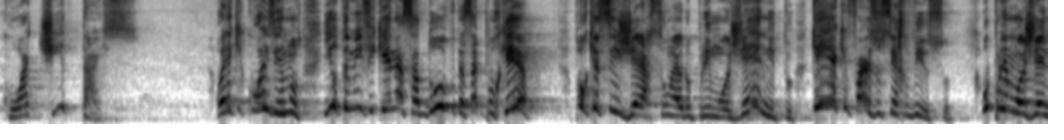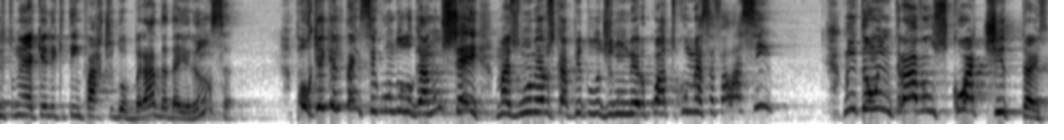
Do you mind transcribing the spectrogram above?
coatitas. Olha que coisa, irmãos. E eu também fiquei nessa dúvida, sabe por quê? Porque se Gerson era o primogênito, quem é que faz o serviço? O primogênito não é aquele que tem parte dobrada da herança? Por que, que ele está em segundo lugar? Não sei, mas Números, capítulo de número 4, começa a falar assim. Então entravam os coatitas,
